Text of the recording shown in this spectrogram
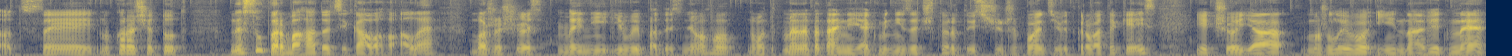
оцей. Ну, коротше, тут не супер багато цікавого, але може щось мені і випаде з нього. От в мене питання, як мені за 4000 джепоінтів відкривати кейс, якщо я, можливо, і навіть не.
